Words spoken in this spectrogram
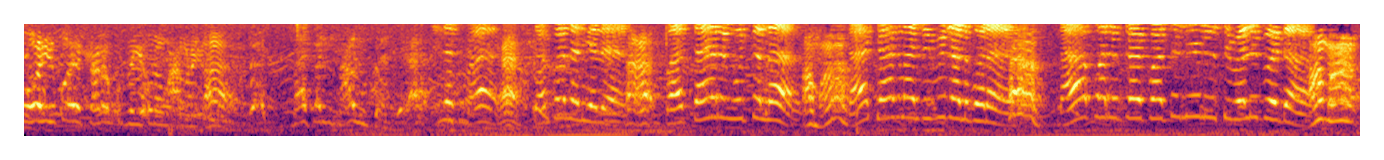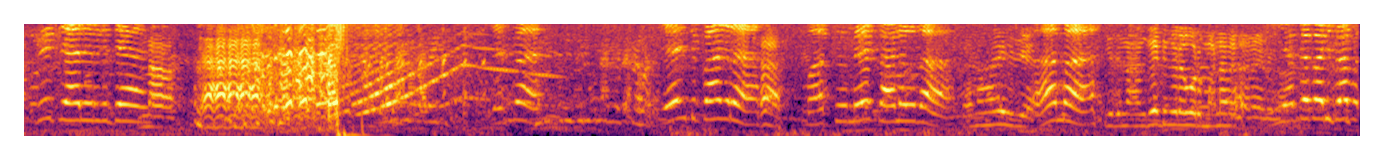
போய் போய் கடை கொடுத்து எவ்வளவு வாங்கினேன் நான் கடைக்கு நாலு ஊசி இல்லம்மா தப்பா நினைக்காத பத்தாயிரம் கொடுத்தல ஆமா. நான் கேட்கலாம் வீட்டாண்ட போறேன் நான் பாருங்க பத்து நீ லூசு வெளியே போயிட்டா ஆமா வீட்டுல யாரு இருக்குது எழுதி பாக்குறேன் மட்டுமே கனவுதான் என்னவா இது ஆமா இது நான் கேட்டுக்கிற ஒரு மன்னர் எந்த மாதிரி பாப்ப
